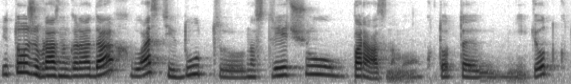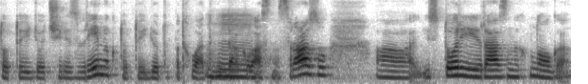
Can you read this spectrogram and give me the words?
И тоже в разных городах власти идут э, навстречу по-разному. Кто-то не идет, кто-то идет через время, кто-то идет и подхватывает, да, классно сразу. А, Историй разных много.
